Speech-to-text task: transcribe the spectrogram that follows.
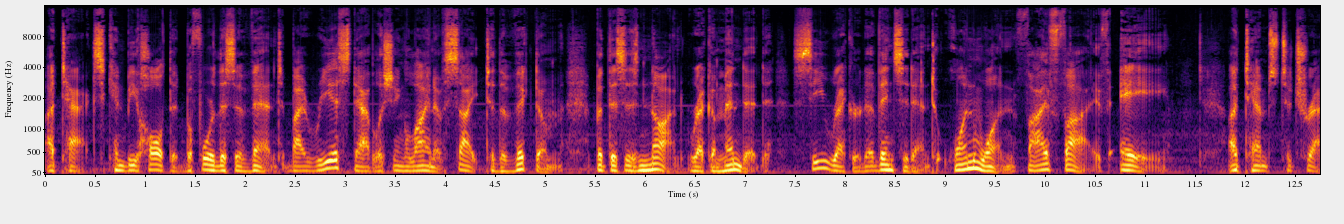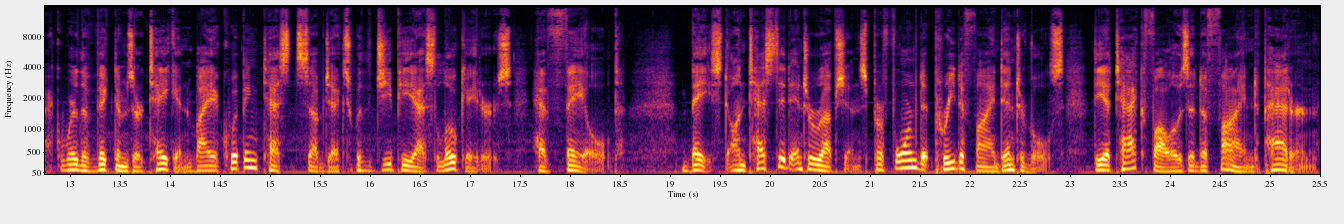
Attacks can be halted before this event by re-establishing line of sight to the victim, but this is not recommended. See Record of Incident 1155A attempts to track where the victims are taken by equipping test subjects with GPS locators have failed. Based on tested interruptions performed at predefined intervals, the attack follows a defined pattern.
